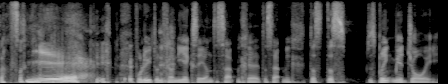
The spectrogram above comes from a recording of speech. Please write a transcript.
Also, Yeah! ich, von Leuten, die ich noch nie gesehen habe. Das, hat mich, äh, das, hat mich, das, das, das bringt mir Joy.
